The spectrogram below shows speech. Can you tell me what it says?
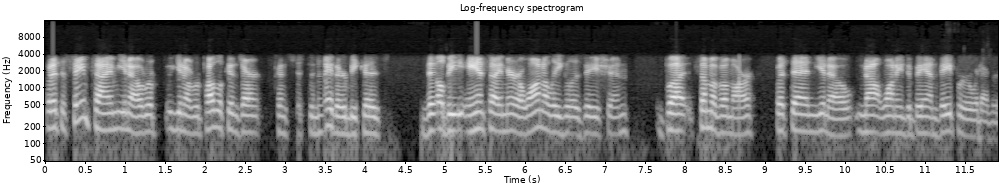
but at the same time, you know, re, you know, Republicans aren't consistent either because they'll be anti-marijuana legalization, but some of them are, but then you know, not wanting to ban vapor or whatever.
